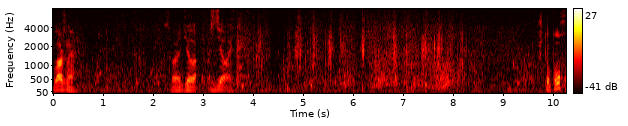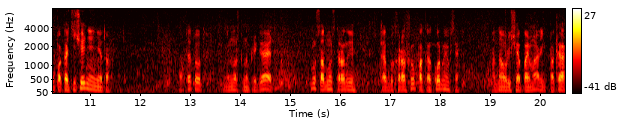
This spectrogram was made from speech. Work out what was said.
влажная. Свое дело сделает. Что плохо, пока течения нету. Вот это вот немножко напрягает. Ну, с одной стороны, как бы хорошо, пока кормимся. Одного леща поймали, пока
